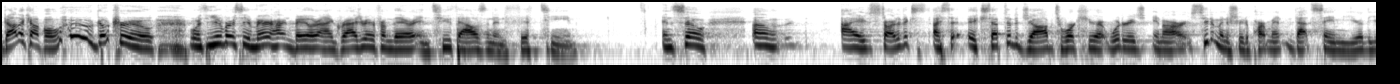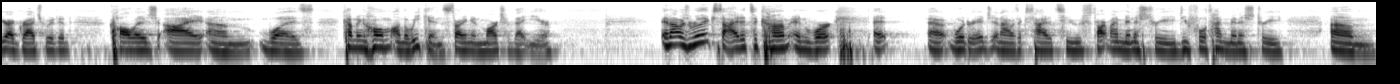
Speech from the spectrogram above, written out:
got a couple. Woo, go crew. Went to the University of Mary Hardin Baylor, and I graduated from there in 2015. And so, um, I started, I accepted a job to work here at Woodridge in our student ministry department that same year, the year I graduated college. I um, was coming home on the weekends starting in March of that year. And I was really excited to come and work at, at Woodridge, and I was excited to start my ministry, do full time ministry. Um,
